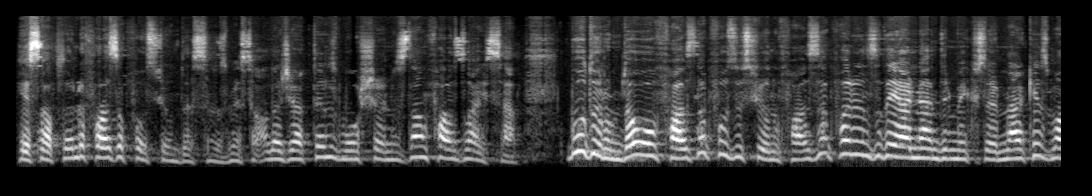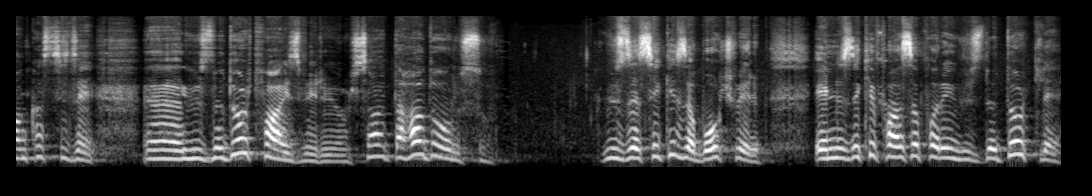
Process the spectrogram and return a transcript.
hesaplarında fazla pozisyondasınız. Mesela alacaklarınız borçlarınızdan fazlaysa. Bu durumda o fazla pozisyonu fazla paranızı değerlendirmek üzere Merkez Bankası size e, yüzde dört faiz veriyorsa daha doğrusu %8'le borç verip elinizdeki fazla parayı %4'le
